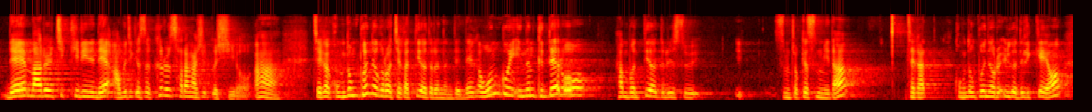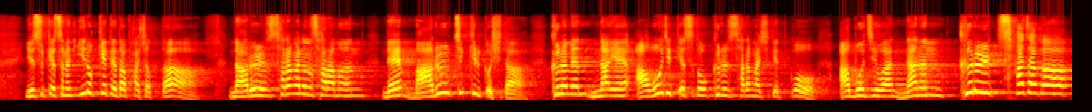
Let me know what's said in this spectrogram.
내 말을 지키리니 내 아버지께서 그를 사랑하실 것이요. 아 제가 공동 번역으로 제가 띄어들었는데 내가 원고에 있는 그대로 한번 띄어드릴 수 있으면 좋겠습니다. 제가 공동 번역으로 읽어드릴게요. 예수께서는 이렇게 대답하셨다. 나를 사랑하는 사람은 내 말을 지킬 것이다. 그러면 나의 아버지께서도 그를 사랑하시겠고 아버지와 나는 그를 찾아가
